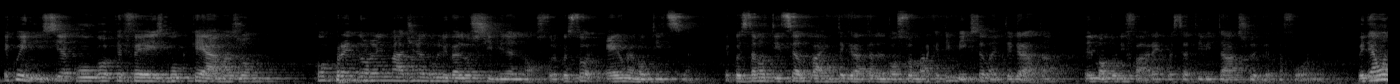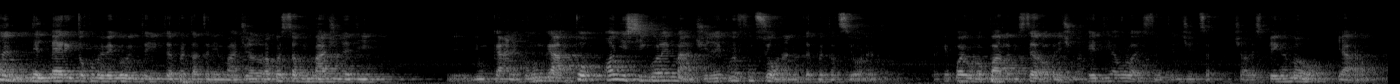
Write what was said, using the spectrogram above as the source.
E quindi sia Google che Facebook che Amazon comprendono l'immagine ad un livello simile al nostro e questa è una notizia e questa notizia va integrata nel vostro marketing mix e va integrata nel modo di fare queste attività sulle piattaforme. Vediamo nel, nel merito come vengono interpretate le immagini. Allora, questa è un'immagine di, di un cane con un gatto, ogni singola immagine, come funziona l'interpretazione? Perché poi uno parla di queste robe e dice ma che diavolo è questa intelligenza artificiale? Spiegamelo chiaro.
